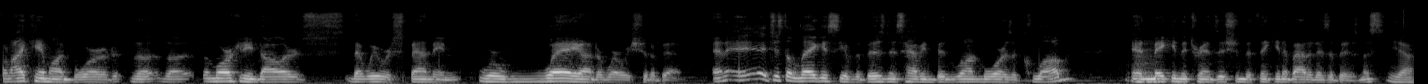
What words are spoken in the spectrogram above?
When i came on board the, the, the marketing dollars that we were spending were way under where we should have been. And it's just a legacy of the business having been run more as a club and mm making the transition to thinking about it as a business. Yeah.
